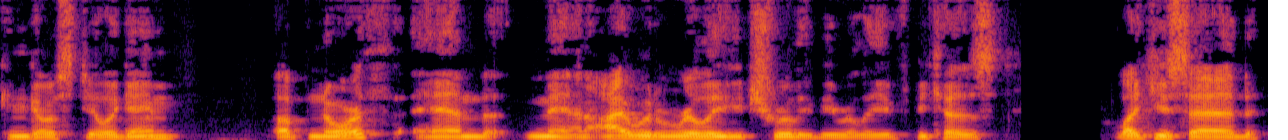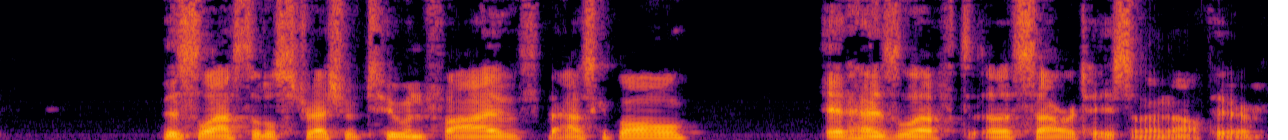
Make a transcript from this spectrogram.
can go steal a game up north. And man, I would really truly be relieved because, like you said, this last little stretch of two and five basketball, it has left a sour taste in my mouth here.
